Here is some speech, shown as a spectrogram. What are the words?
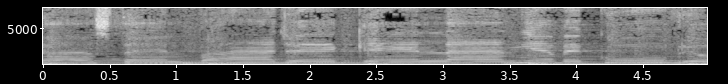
dejaste el valle que la nieve cubrió.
